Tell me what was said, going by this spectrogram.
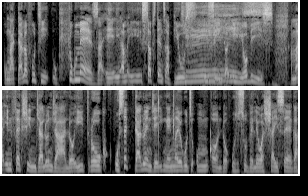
kungadalwa futhi ukuhlukumeza eh, eh, ama- i-substance abuse Yes. izinto iyobisi ama infection njalo njalo i-stroke. Usekudalwe nje ingenxa yokuthi umqondo usuvele washayiseka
